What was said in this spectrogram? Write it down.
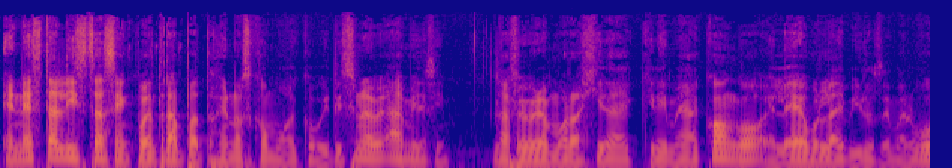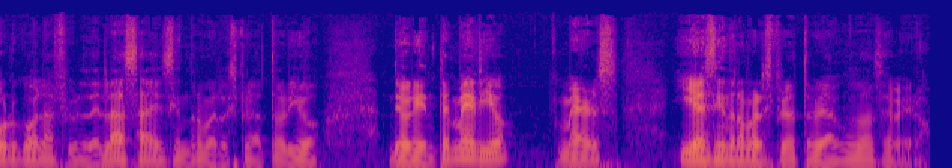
En esta lista se encuentran patógenos como el COVID-19, ah, mire, sí, la fiebre hemorrágica de Crimea-Congo, el ébola, el virus de Marburgo, la fiebre de Lassa, el síndrome respiratorio de Oriente Medio, MERS, y el síndrome respiratorio agudo severo.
